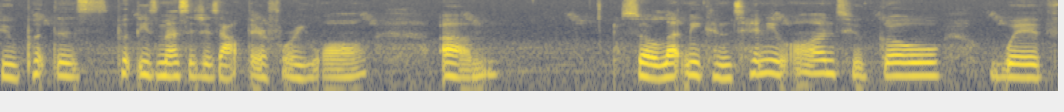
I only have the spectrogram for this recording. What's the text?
to put this put these messages out there for you all. Um, so let me continue on to go with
